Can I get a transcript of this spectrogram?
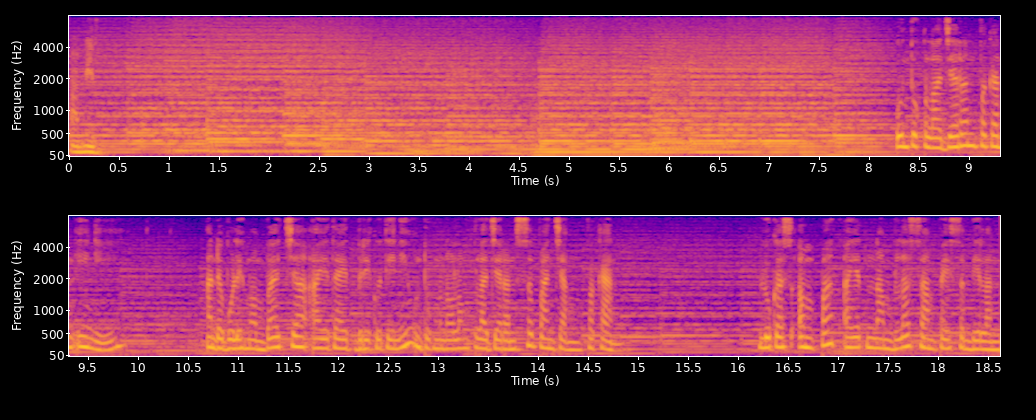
Amin. Untuk pelajaran pekan ini, Anda boleh membaca ayat-ayat berikut ini untuk menolong pelajaran sepanjang pekan. Lukas 4 ayat 16 sampai 19.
